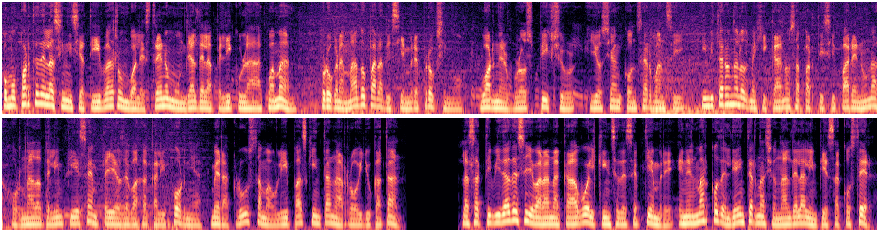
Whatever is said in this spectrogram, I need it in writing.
Como parte de las iniciativas rumbo al estreno mundial de la película Aquaman, programado para diciembre próximo, Warner Bros. Picture y Ocean Conservancy invitaron a los mexicanos a participar en una jornada de limpieza en playas de Baja California, Veracruz, Tamaulipas, Quintana Roo y Yucatán. Las actividades se llevarán a cabo el 15 de septiembre en el marco del Día Internacional de la Limpieza Costera,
